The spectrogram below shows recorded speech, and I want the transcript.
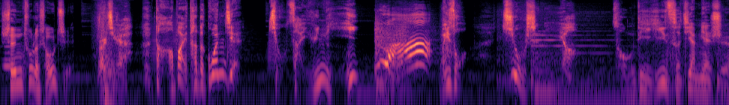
伸出了手指。而且，打败他的关键就在于你。我？没错，就是你呀！从第一次见面时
